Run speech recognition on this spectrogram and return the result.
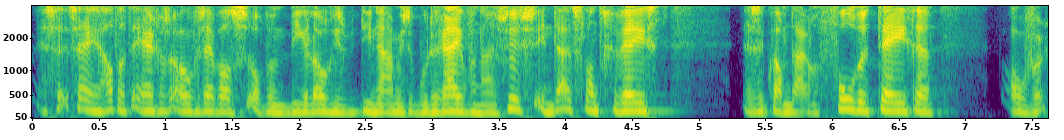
En Zij, had het ergens over. Zij was op een biologisch dynamische boerderij van haar zus in Duitsland geweest. En ze kwam daar een folder tegen over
